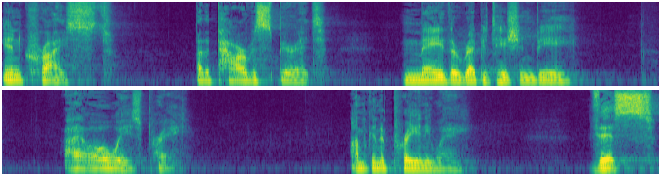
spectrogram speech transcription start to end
in Christ by the power of His Spirit. May the reputation be. I always pray. I'm going to pray anyway. This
